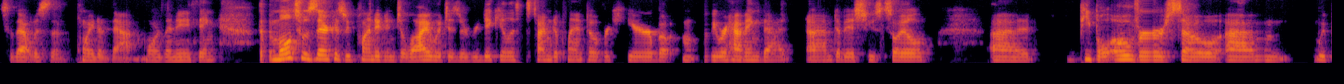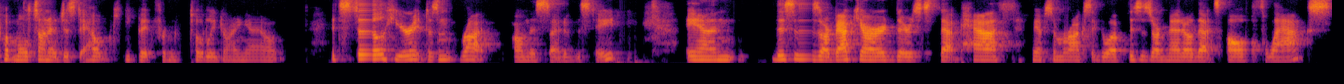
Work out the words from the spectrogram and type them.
So that was the point of that more than anything. The mulch was there because we planted in July, which is a ridiculous time to plant over here, but we were having that um, WSU soil uh, people over. So um, we put mulch on it just to help keep it from totally drying out. It's still here. It doesn't rot on this side of the state. And this is our backyard. There's that path. We have some rocks that go up. This is our meadow. That's all flax.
